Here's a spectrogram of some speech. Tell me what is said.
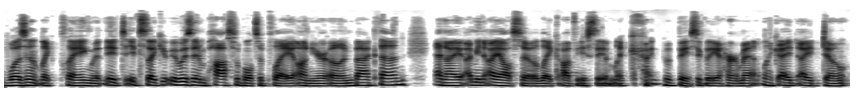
wasn't like playing with it it's like it was impossible to play on your own back then. And I I mean I also like obviously I'm like kind of basically a hermit. Like I I don't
